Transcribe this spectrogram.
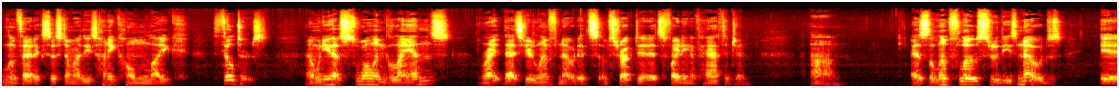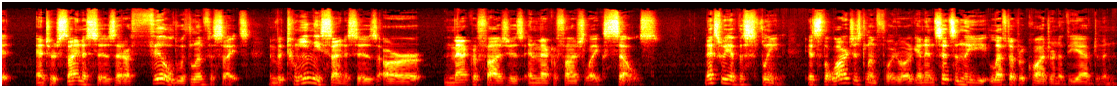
lymphatic system are these honeycomb-like filters. And when you have swollen glands, right? That's your lymph node. It's obstructed. It's fighting a pathogen. Um, as the lymph flows through these nodes, it enters sinuses that are filled with lymphocytes. And between these sinuses are macrophages and macrophage-like cells. Next we have the spleen. It's the largest lymphoid organ and sits in the left upper quadrant of the abdomen.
